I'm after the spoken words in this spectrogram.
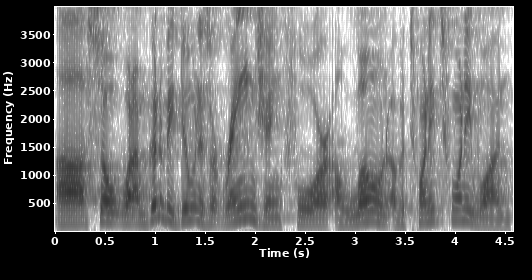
Uh, so what I'm going to be doing is arranging for a loan of a 2021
